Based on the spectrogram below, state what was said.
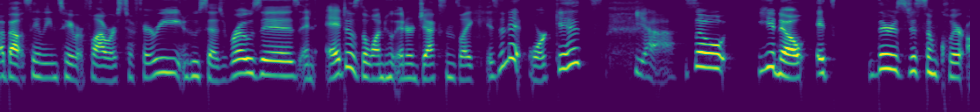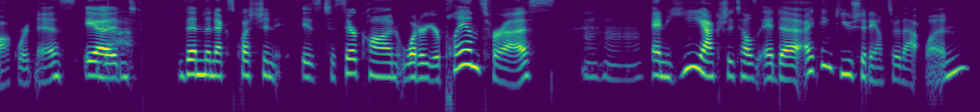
About Selin's favorite flowers to Ferit, who says roses, and Eda's the one who interjects and's like, "Isn't it orchids?" Yeah. So, you know, it's there's just some clear awkwardness. And Yeah. Then the next question is to Serkan, what are your plans for us? Mm-hmm. And he actually tells Eda, I think you should answer that one.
